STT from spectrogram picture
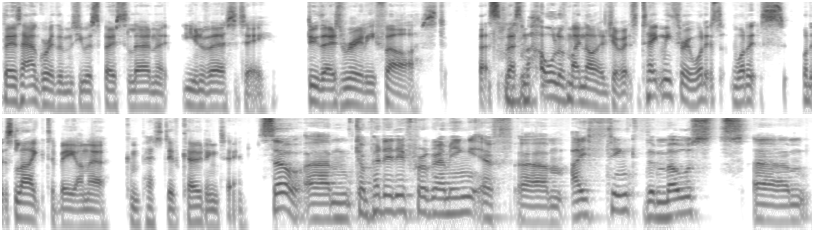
those algorithms you were supposed to learn at university, do those really fast. That's that's the whole of my knowledge of it. So take me through what it's what it's what it's like to be on a competitive coding team. So um, competitive programming, if um, I think the most um,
